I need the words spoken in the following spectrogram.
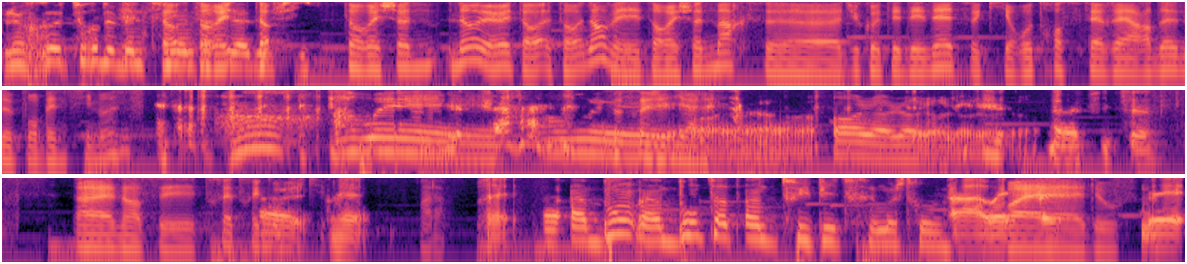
Le retour de Ben Simmons à t'aurais- Philadelphie. T'aurais Sean... Non, ouais, non, mais t'aurais Sean Marks euh, du côté des Nets qui retransférerait Harden pour Ben Simmons. Oh, ah ouais. ouais. Ce serait génial. Oh, oh là là là là là. Ah putain. Ouais, non, c'est très très Ah ouais. compliqué. Ouais. Voilà. Ouais. Un, bon, un bon top 1 de Tripit, moi je trouve. Ah ouais. Ouais, ouais. de ouf. Mais,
